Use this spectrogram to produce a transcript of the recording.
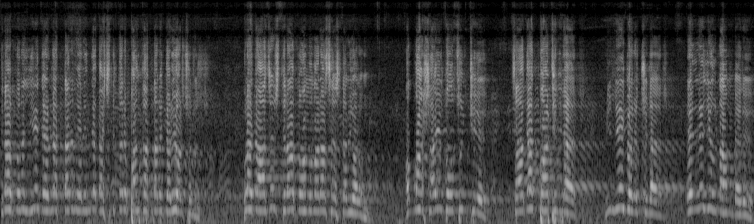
Trabzon'un yiğit evlatların elinde taşıdıkları pankartları görüyorsunuz. Burada aziz Trabzonlulara sesleniyorum. Allah şahit olsun ki Saadet Partililer, milli görüşçüler 50 yıldan beri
